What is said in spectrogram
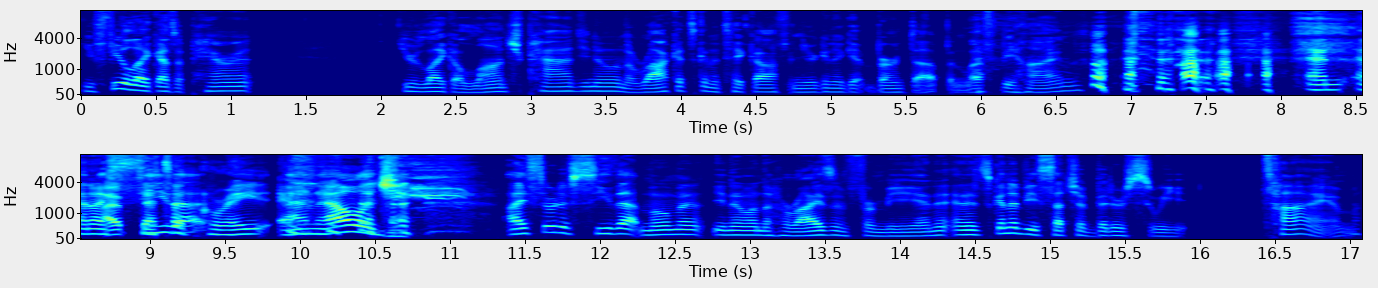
you feel like as a parent you're like a launch pad, you know, and the rocket's going to take off and you're going to get burnt up and left behind. and and I, I see that's that. a great analogy. I sort of see that moment, you know, on the horizon for me, and and it's going to be such a bittersweet time,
